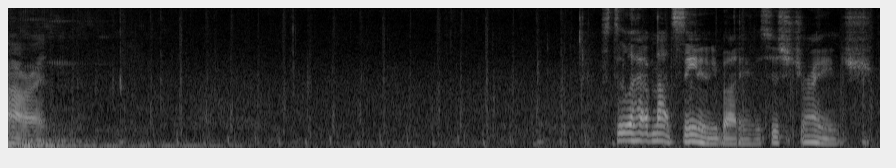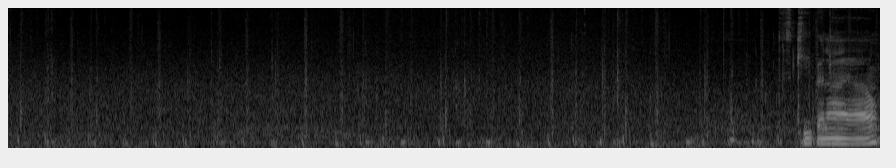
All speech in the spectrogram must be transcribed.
Alright. Still have not seen anybody. This is strange. Just keep an eye out.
